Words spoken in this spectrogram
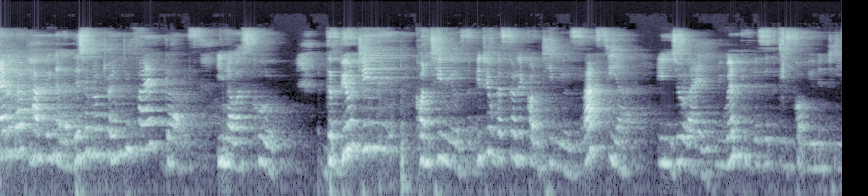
ended up having an additional 25 girls in our school. The beauty continues, the beauty of the story continues. Last year, in July, we went to visit this community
